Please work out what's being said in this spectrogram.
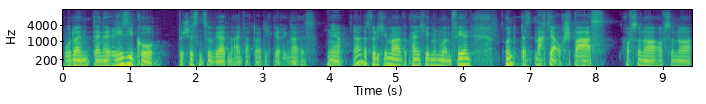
wo dein, dein Risiko beschissen zu werden einfach deutlich geringer ist. Ja. Ja, das würde ich immer, kann ich jedem nur empfehlen. Und das macht ja auch Spaß auf so einer, auf so einer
